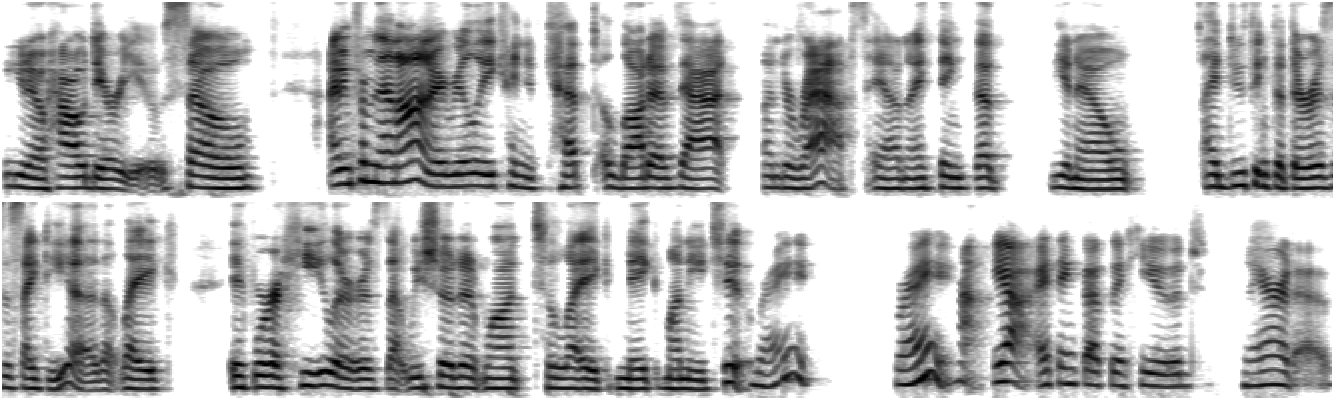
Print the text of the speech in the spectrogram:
you know, how dare you? So, I mean, from then on, I really kind of kept a lot of that under wraps. And I think that, you know, I do think that there is this idea that, like, if we're healers, that we shouldn't want to like make money too. Right. Right. Yeah. yeah I think that's a huge narrative.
